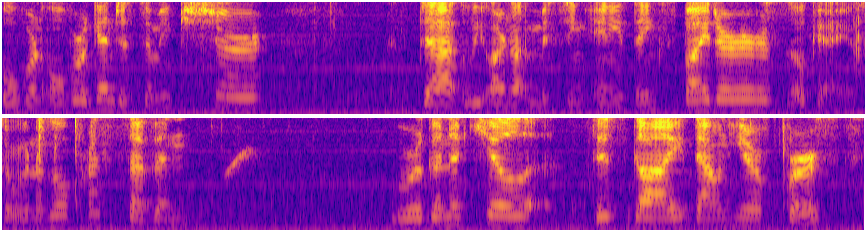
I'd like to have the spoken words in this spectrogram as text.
over and over again just to make sure that we are not missing anything. Spiders. Okay, so we're gonna go press 7 we're gonna kill this guy down here first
